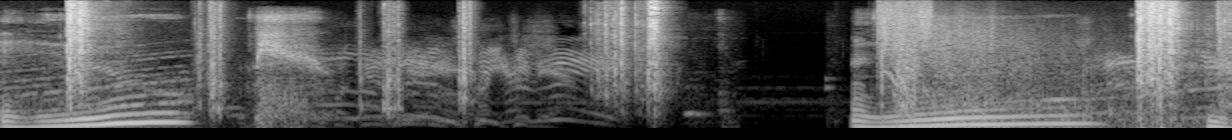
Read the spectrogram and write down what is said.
Ю. 오. 음.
